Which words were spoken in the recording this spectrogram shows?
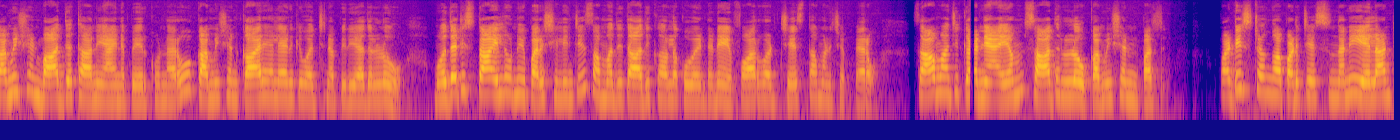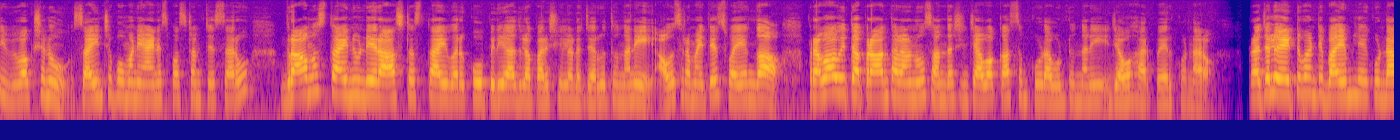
కమిషన్ బాధ్యత అని ఆయన పేర్కొన్నారు. కమిషన్ కార్యాలయానికి వచ్చిన ఫిర్యాదులను మొదటి స్థాయిలోనే పరిశీలించి సంబంధిత అధికారులకు వెంటనే ఫార్వర్డ్ చేస్తామని చెప్పారు. సామాజిక న్యాయం సాధనలో కమిషన్ పటిష్టంగా పనిచేస్తుందని ఎలాంటి వివక్షను సహించబోమని ఆయన స్పష్టం చేశారు. గ్రామ స్థాయి నుండి రాష్ట్ర స్థాయి వరకు ఫిర్యాదుల పరిశీలన జరుగుతుందని అవసరమైతే స్వయంగా ప్రభావిత ప్రాంతాలను సందర్శించే అవకాశం కూడా ఉంటుందని జవహర్ పేర్కొన్నారు. ప్రజలు ఎటువంటి భయం లేకుండా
